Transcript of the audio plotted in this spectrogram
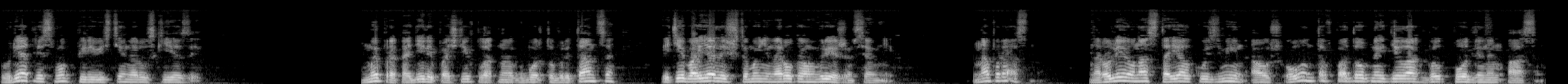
вряд ли смог перевести на русский язык. Мы проходили почти вплотную к борту британца, и те боялись, что мы ненароком врежемся в них. Напрасно. На руле у нас стоял Кузьмин, а уж он-то в подобных делах был подлинным асом.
